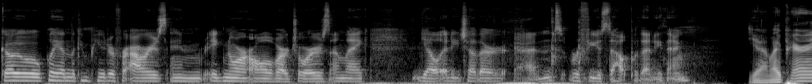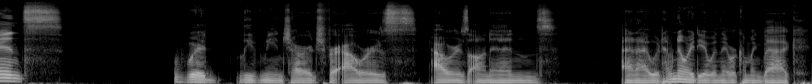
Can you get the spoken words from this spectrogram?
go play on the computer for hours and ignore all of our chores and like yell at each other and refuse to help with anything? Yeah, my parents would leave me in charge for hours, hours on end, and I would have no idea when they were coming back.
